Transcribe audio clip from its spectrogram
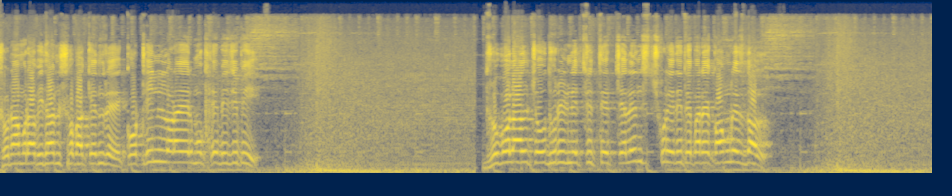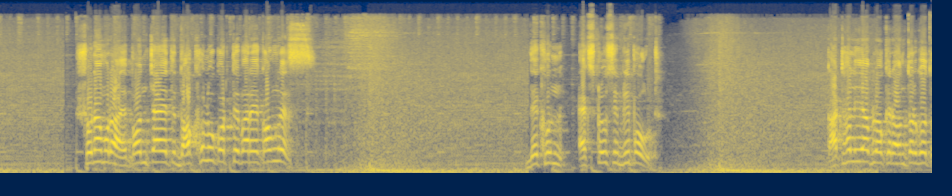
সোনামুড়া বিধানসভা কেন্দ্রে কঠিন লড়াইয়ের মুখে বিজেপি। ধ্রুবলাল চৌধুরীর নেতৃত্বে চ্যালেঞ্জ ছুড়ে দিতে পারে কংগ্রেস দল। সোনামুড়ায় পঞ্চায়েত দখলও করতে পারে কংগ্রেস। দেখুন এক্সক্লুসিভ রিপোর্ট। কাঠালিয়া ব্লকের অন্তর্গত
